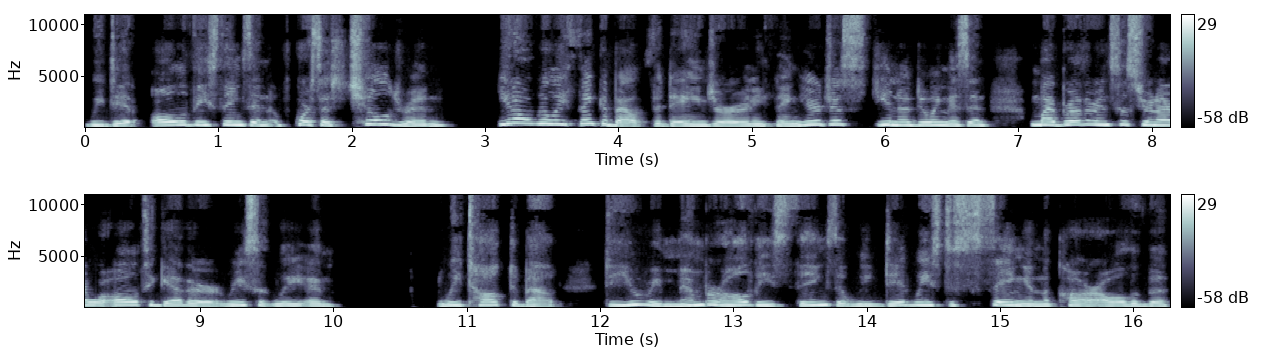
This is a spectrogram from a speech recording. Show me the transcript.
We did all of these things. And of course, as children, you don't really think about the danger or anything. You're just, you know, doing this. And my brother and sister and I were all together recently and we talked about do you remember all these things that we did? We used to sing in the car, all of the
